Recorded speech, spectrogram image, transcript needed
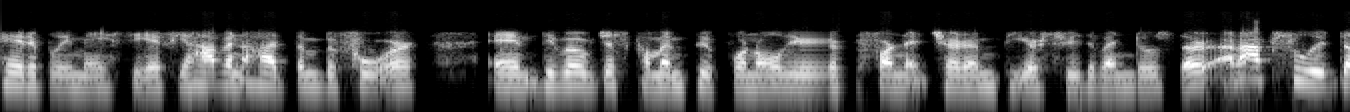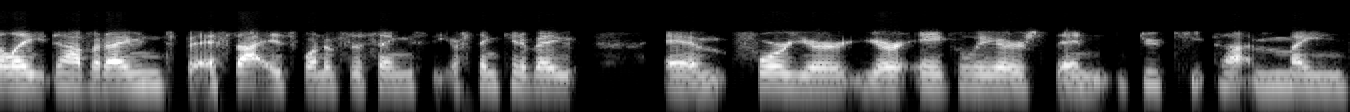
terribly messy. If you haven't had them before, um, they will just come and poop on all your furniture and peer through the windows. They're an absolute delight to have around, but if that is one of the things that you're thinking about um, for your, your egg layers, then do keep that in mind.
